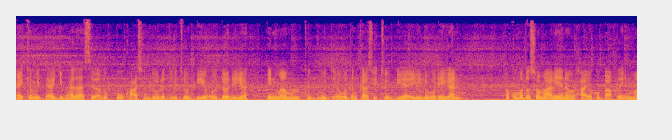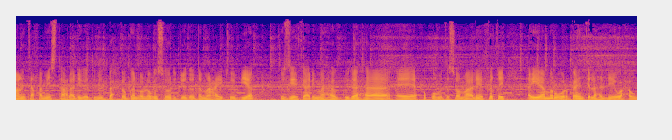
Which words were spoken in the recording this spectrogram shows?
ay ka mid tahay jabhadaha sida adag ugu kacsan dowladda etoobiya oo doonaya in maamulka guud ee waddankaas etoobiya ay la wareegaan. Xukuumadda soomaaliyana waxa ay ku baaqday in maalinta khamiista la dhigo dibadbax xoogan oo laga soo horjeedo damaca etoobiya wasiirka arrimaha gudaha ee xukuumadda soomaaliya fiqi ayaa mar warbaahinta la hadlayay waxa uu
